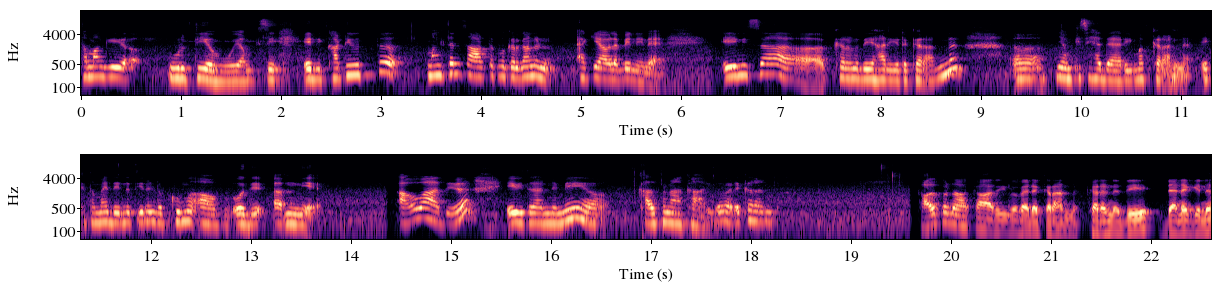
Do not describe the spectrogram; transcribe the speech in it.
තමන්ගේ වෘතිය හෝ යම්කිසි එනි කටයුත්ත මංහිතන සාර්ථකව කරගන්න හැකියාව ලැබෙන්නේ නෑ. ඒ නිසා කරන දේ හරියට කරන්න යම් කිසි හැදෑරීමක් කරන්න එක තමයි දෙන්න තියෙන ලොකුම අවවාදය ඒ විතරන්න මේ කල්පනාකාරිව වැඩ කරන්න. කල්පනාකාරීව වැඩ කරන්න කරන දේ දැනගෙන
